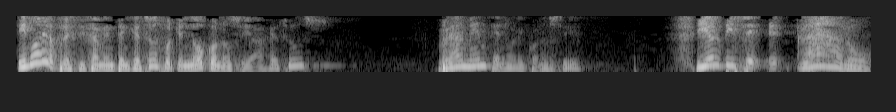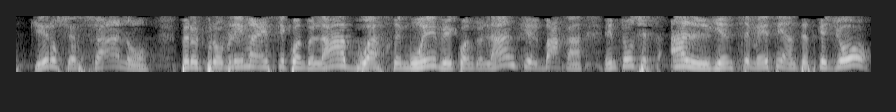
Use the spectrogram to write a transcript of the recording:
Y no era precisamente en Jesús porque no conocía a Jesús. Realmente no le conocía. Y él dice, eh, claro, quiero ser sano, pero el problema es que cuando el agua se mueve, cuando el ángel baja, entonces alguien se mete antes que yo.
